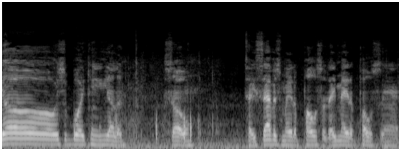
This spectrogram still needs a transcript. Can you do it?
Yo, it's your boy King Yella. So, Tay Savage made a post, or they made a post saying,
